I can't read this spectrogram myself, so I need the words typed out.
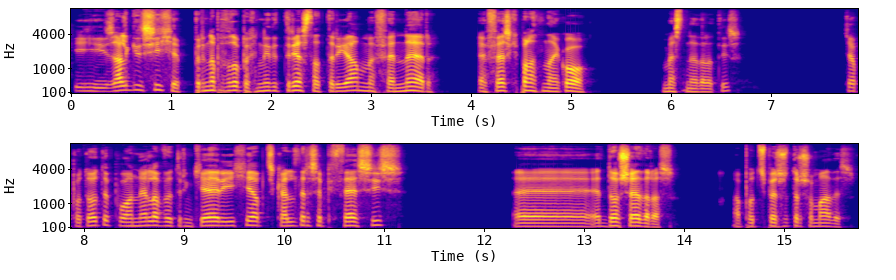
η Ζάλγκρις είχε πριν από αυτό το παιχνίδι 3 στα 3 με Φενέρ, Εφές και Παναθηναϊκό μέσα στην έδρα της. Και από τότε που ανέλαβε ο Τρινκέρι είχε από τις καλύτερες επιθέσεις ε, εντός έδρας από τις περισσότερες ομάδες.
